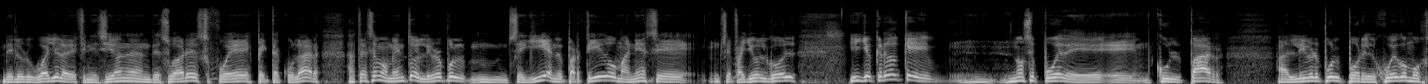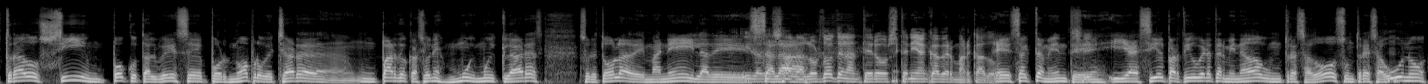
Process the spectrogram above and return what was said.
del uruguayo, la definición de Suárez fue espectacular. Hasta ese momento el Liverpool mm, seguía en el partido, Mané se, falló el gol y yo creo que mm, no se puede eh, culpar al Liverpool por el juego mostrado, sí, un poco tal vez eh, por no aprovechar eh, un par de ocasiones muy, muy claras, sobre todo la de Mané y la de, Salah. Los dos delanteros tenían que haber marcado. Exactamente, y así el partido hubiera terminado un 3 a 2, un 3 a 1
